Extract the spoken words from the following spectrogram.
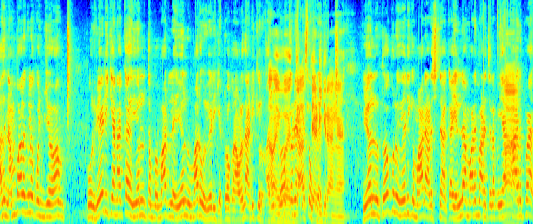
அது நம்ம ஆளுங்களை கொஞ்சம் ஒரு வேடிக்கைனாக்கா எழுநூத்தம்பது மாடுல ஏழ்நூறு மாடு ஒரு வேடிக்கை டோக்கன் அவ்வளோதான் அடிக்கிறோம். அது டோக்கனே அடிக்கிறாங்க. ஏழ்நூறு டோக்கன் வேடிக்கை மாடு அடைச்சினாக்கா எல்லா மாடுமே அடைச்சல இப்போ ஏன் நான் இருப்பேன்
